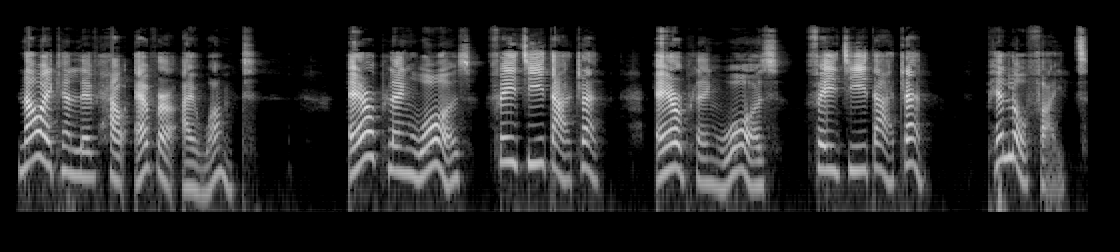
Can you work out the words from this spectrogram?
Now I can live however I want. Airplane wars，飞机大战。Airplane wars，飞机大战。Pillow fights，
